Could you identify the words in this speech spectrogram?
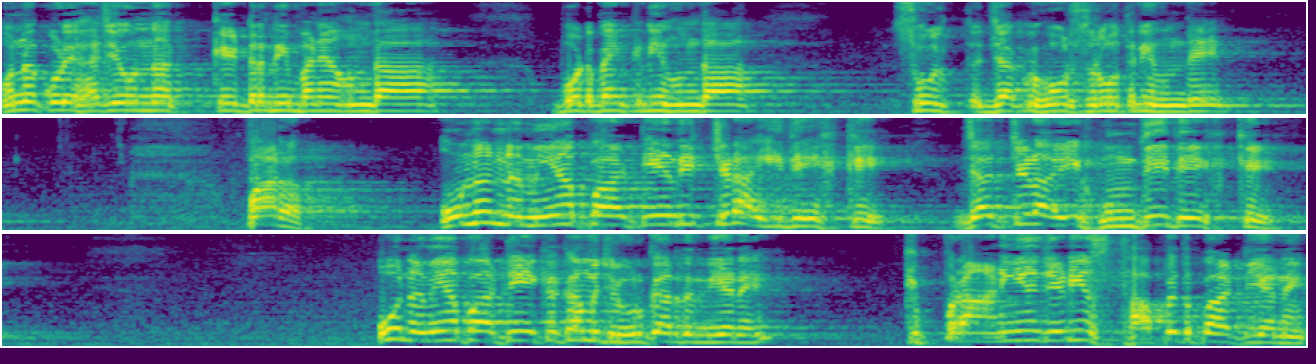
ਉਹਨਾਂ ਕੋਲੇ ਹਜੇ ਉਹਨਾਂ ਕੇਡਰ ਨਹੀਂ ਬਣਿਆ ਹੁੰਦਾ, ਵੋਟ ਬੈਂਕ ਨਹੀਂ ਹੁੰਦਾ, ਸਹੂਲਤ ਜਾਂ ਕੋਈ ਹੋਰ ਸਰੋਤ ਨਹੀਂ ਹੁੰਦੇ। ਪਰ ਉਹਨਾਂ ਨਵੀਆਂ ਪਾਰਟੀਆਂ ਦੀ ਚੜ੍ਹਾਈ ਦੇਖ ਕੇ ਜਾਂ ਚੜ੍ਹਾਈ ਹੁੰਦੀ ਦੇਖ ਕੇ, ਉਹ ਨਵੀਆਂ ਪਾਰਟੀਆਂ ਇੱਕ ਕੰਮ ਜ਼ਰੂਰ ਕਰ ਦਿੰਦੀਆਂ ਨੇ। ਕਿ ਪੁਰਾਣੀਆਂ ਜਿਹੜੀਆਂ ਸਥਾਪਿਤ ਪਾਰਟੀਆਂ ਨੇ,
